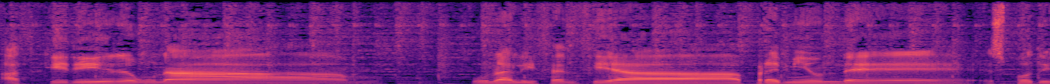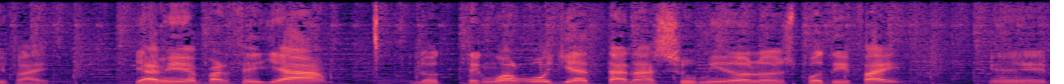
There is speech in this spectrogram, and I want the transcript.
adquirir una, una licencia premium de Spotify. Y a mí me parece ya, lo tengo algo ya tan asumido lo de Spotify que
